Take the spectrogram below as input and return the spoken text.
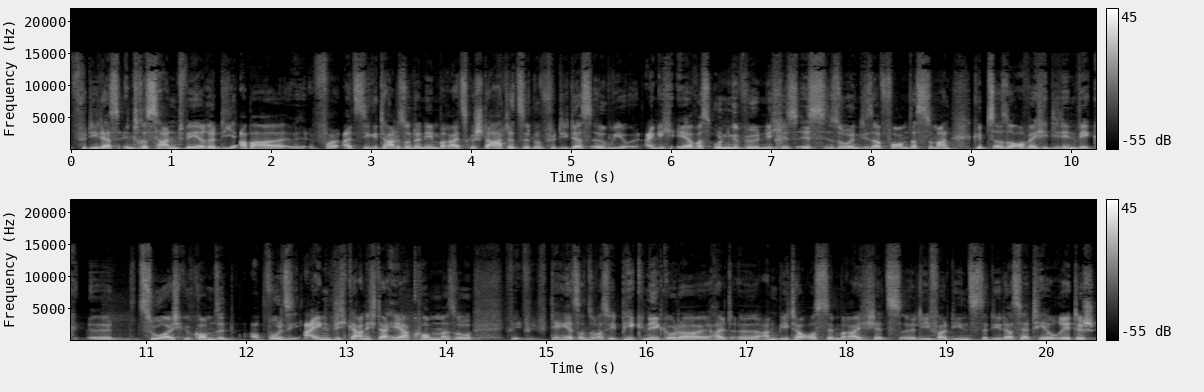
für die das interessant wäre, die aber äh, als digitales Unternehmen bereits gestartet sind und für die das irgendwie eigentlich eher was Ungewöhnliches ist, so in dieser Form das zu machen. Gibt es also auch welche, die den Weg äh, zu euch gekommen sind, obwohl sie eigentlich gar nicht daherkommen? Also ich denke jetzt an sowas wie Picknick oder halt äh, Anbieter aus dem Bereich jetzt äh, Lieferdienste, die das ja theoretisch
